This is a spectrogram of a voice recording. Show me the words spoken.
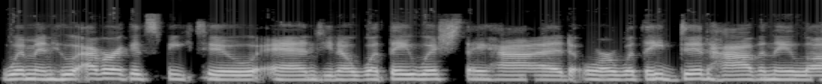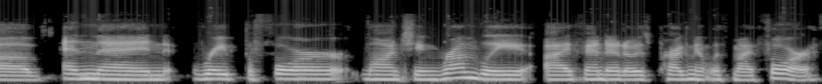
women, whoever I could speak to, and, you know, what they wish they had or what they did have and they loved. And then right before launching Rumbly, I found out I was pregnant with my fourth.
